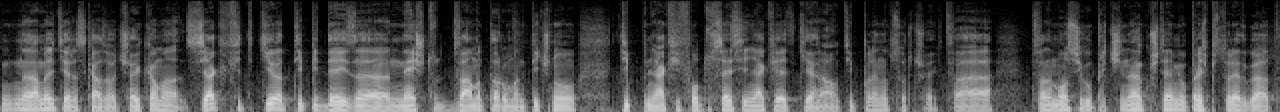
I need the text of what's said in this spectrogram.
не знам дали ти е разказвал човек, ама всякакви такива тип идеи за нещо, двамата романтично, тип някакви фотосесии, някакви е такива работи. Пълен абсурд човек. Това, това не може да си го причина, ако ще ми опреш пистолет в главата.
